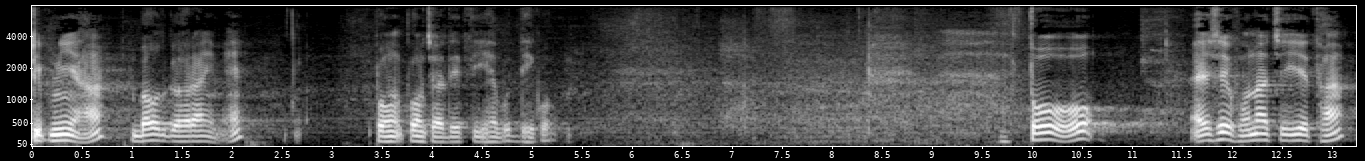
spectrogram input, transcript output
टिप्पणियाँ बहुत गहराई में पहुँचा देती है बुद्धि को। तो ऐसे होना चाहिए था।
